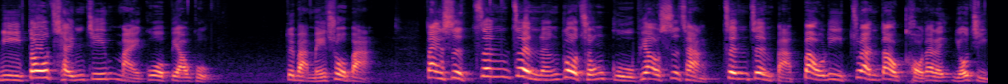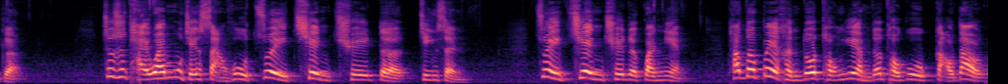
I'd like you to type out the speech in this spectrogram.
你都曾经买过标股，对吧？没错吧？但是真正能够从股票市场真正把暴利赚到口袋的有几个？就是台湾目前散户最欠缺的精神，最欠缺的观念，他都被很多同业、很多投顾搞到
